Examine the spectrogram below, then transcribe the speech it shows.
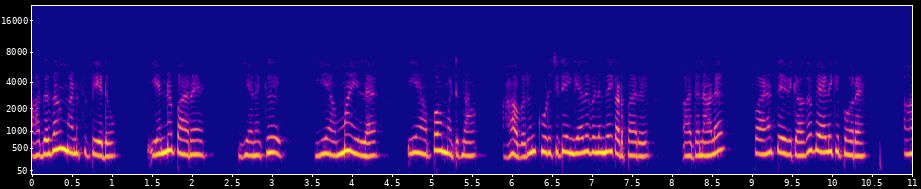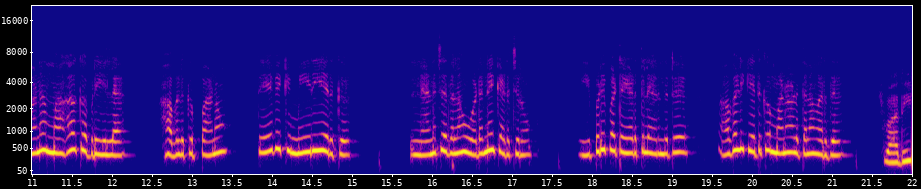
அதை தான் மனசு தேடும். என்ன பாரு எனக்கு என் அம்மா இல்லை என் அப்பா மட்டும்தான். அவரும் குடிச்சிட்டு எங்கேயாவது விழுந்தே கிடப்பாரு. அதனால பண தேவைக்காக வேலைக்கு போறேன். ஆனா மகாக்கு அப்படி இல்லை. அவளுக்கு பணம் தேவைக்கு மீறியே இருக்கு. நினைச்சதெல்லாம் உடனே கிடைச்சிரும். இப்படிப்பட்ட இடத்துல இருந்துட்டு அவளுக்கு எதுக்கு மன அழுத்தம்லாம் வருது? ஸ்வாதி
